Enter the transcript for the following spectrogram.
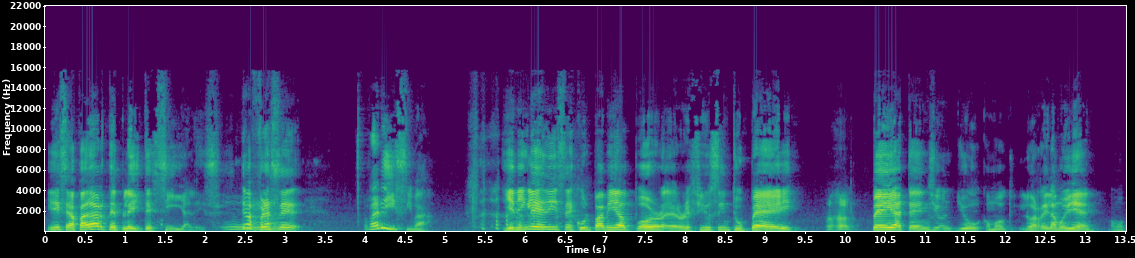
Y dice, a pagarte pleitesía, le dice. Una frase rarísima. Y en inglés dice, es culpa mía por eh, refusing to pay. Ajá. pay attention you, como lo arregla muy bien, como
